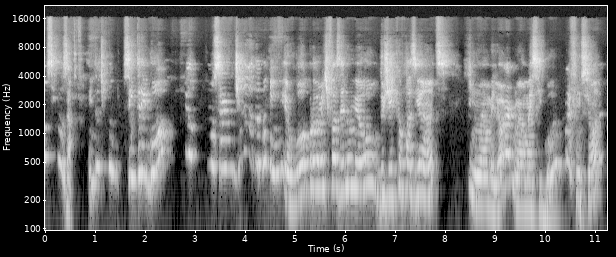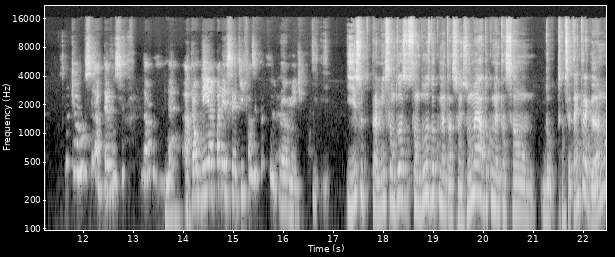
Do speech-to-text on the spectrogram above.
consigo usar. Então, tipo, se entregou, eu não serve de nada para mim. Eu vou provavelmente fazer no meu, do jeito que eu fazia antes, que não é o melhor, não é o mais seguro, mas funciona, porque eu não sei, até você dar, né? Até alguém aparecer aqui e fazer para mim, provavelmente. E isso, para mim, são duas, são duas documentações. Uma é a documentação do que você está entregando,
